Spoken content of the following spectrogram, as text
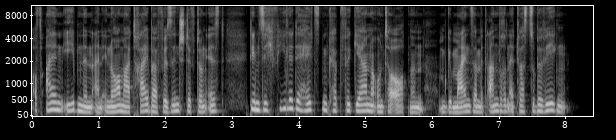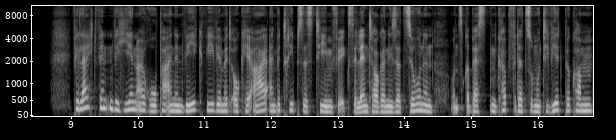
auf allen Ebenen ein enormer Treiber für Sinnstiftung ist, dem sich viele der hellsten Köpfe gerne unterordnen, um gemeinsam mit anderen etwas zu bewegen. Vielleicht finden wir hier in Europa einen Weg, wie wir mit OKR ein Betriebssystem für exzellente Organisationen unsere besten Köpfe dazu motiviert bekommen,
